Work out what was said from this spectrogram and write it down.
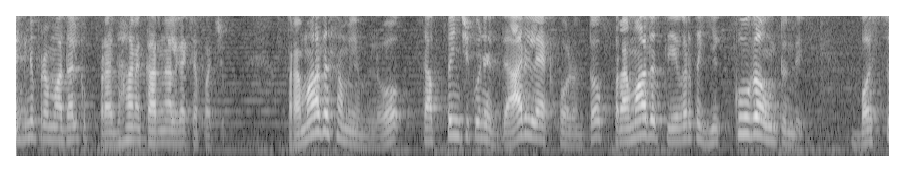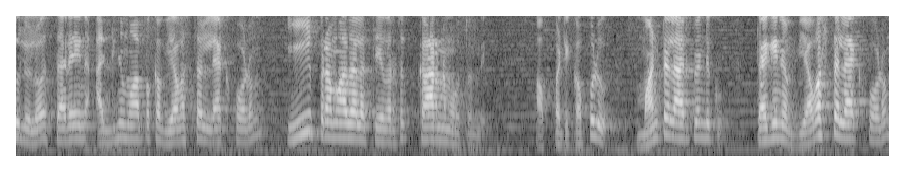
అగ్ని ప్రమాదాలకు ప్రధాన కారణాలుగా చెప్పచ్చు. ప్రమాద సమయంలో తప్పించుకునే దారి లేకపోవడంతో ప్రమాద తీవ్రత ఎక్కువగా ఉంటుంది. బస్సులలో సరైన అగ్నిమాపక వ్యవస్థలు లేకపోవడం ఈ ప్రమాదాల తీవ్రతకు కారణమవుతుంది. అప్పటికప్పుడు మంటలు ఆర్పేందుకు తగిన వ్యవస్థ లేకపోవడం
